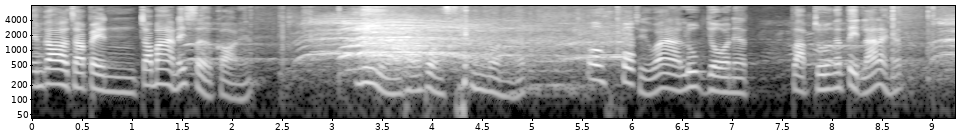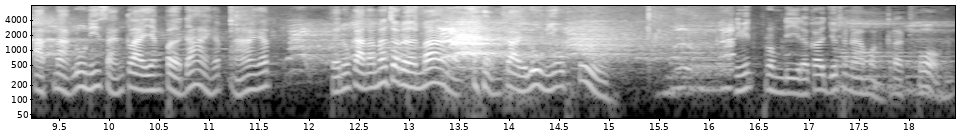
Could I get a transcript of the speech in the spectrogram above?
เกมก็จะเป็นเจ้าบ้านได้เสิร์ฟก่อนนะครับนี่ครับธนพลเส้นนนครับโอ้โหถือว่าลูกโยนเนี่ยปรับจูนกันติดแล้วแหละครับ อัดหนักลูกนี้แสนไกลยังเปิดได้ครับอ่าครับเป็นโอกาสอำนาจเจริญบ้างแสนไกลลูกนี้โอ้โหนิมิตพรมดีแล้วก็ยุทธนาหม่อนกระโทกครับ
